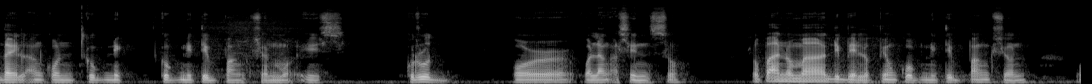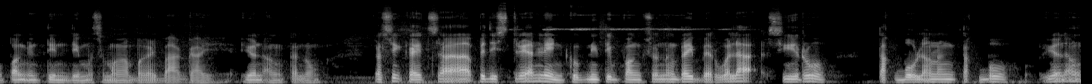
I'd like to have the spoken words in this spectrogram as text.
Dahil ang cognitive function mo is crude or walang asenso. So, paano ma-develop yung cognitive function upang intindi mo sa mga bagay-bagay? Yun ang tanong. Kasi kahit sa pedestrian lane, cognitive function ng driver, wala, zero. Takbo lang ng takbo. Yun ang,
